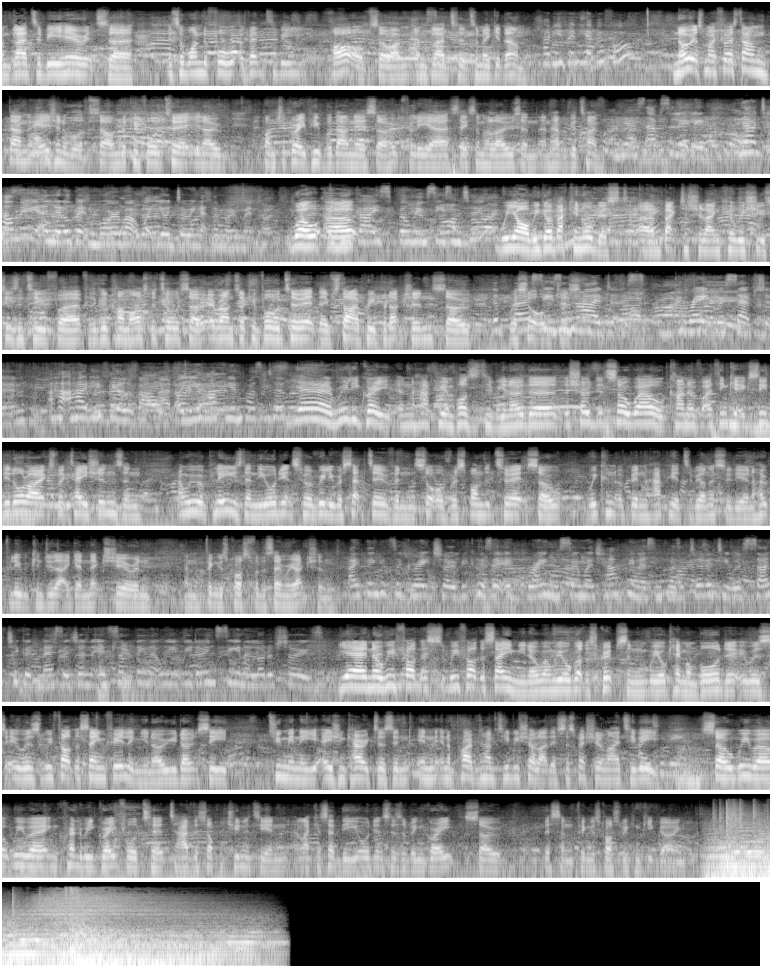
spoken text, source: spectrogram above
I'm glad to be here. It's a, it's a wonderful event to be part of, so I'm, I'm glad to, to make it down. Have you been here before? No, it's my first time down at the Asian Awards, so I'm looking forward to it. You know, bunch of great people down here, so hopefully uh, say some hellos and, and, have a good time. Yes, absolutely. Now tell me a little bit more about what you're doing at the moment. Well, are uh, you guys filming season two? We are. We go back in August, um, back to Sri Lanka. We shoot season two for, for the Good Karma Hospital, so everyone's looking forward to it. They've started pre-production, so the we're sort of just. had great reception. how do you feel about that? Are you happy and positive? Yeah, really great and happy and positive. You know, the the show did so well. Kind of, I think it exceeded all our expectations, and and we were pleased. And the audience were really receptive and sort of responded to it. So we couldn't have been happier, to be honest with you. And hopefully we can do that again next year. And and fingers crossed for the same reaction. I think it's a great show because it, it brings so much happiness and positivity with such a good message, and Thank it's something that we, we don't see in a lot of shows. Yeah, no, we felt this. We felt the same. You know, when we all got the scripts and we all came on board, it, it was it was we felt the same feeling. You know, you don't see too many Asian characters in, in, in a prime time TV show like this, especially on ITV. ITV. So we were we were incredibly grateful to, to have this opportunity, and, and like I said, the audiences have been great. So listen, fingers crossed we can keep going.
